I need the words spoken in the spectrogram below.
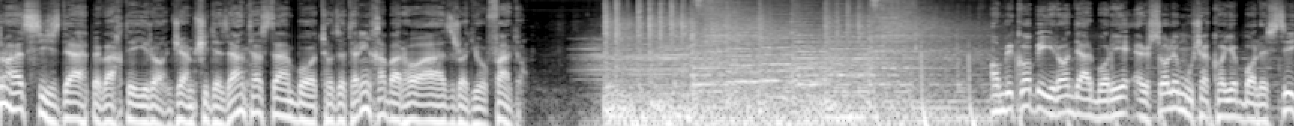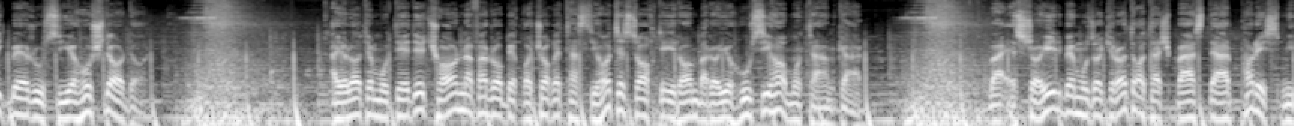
ساعت 13 به وقت ایران جمشید زند هستم با تازه ترین خبرها از رادیو فردا آمریکا به ایران درباره ارسال موشکهای بالستیک به روسیه هشدار داد. ایالات متحده چهار نفر را به قاچاق تسلیحات ساخت ایران برای حوسی ها متهم کرد. و اسرائیل به مذاکرات آتش بس در پاریس می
